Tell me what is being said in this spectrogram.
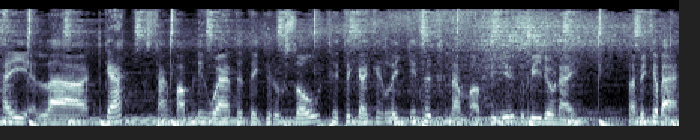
hay là các sản phẩm liên quan tới tiền kỹ thuật số thì tất cả các link chính thức nằm ở phía dưới cái video này. Tạm biệt các bạn.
